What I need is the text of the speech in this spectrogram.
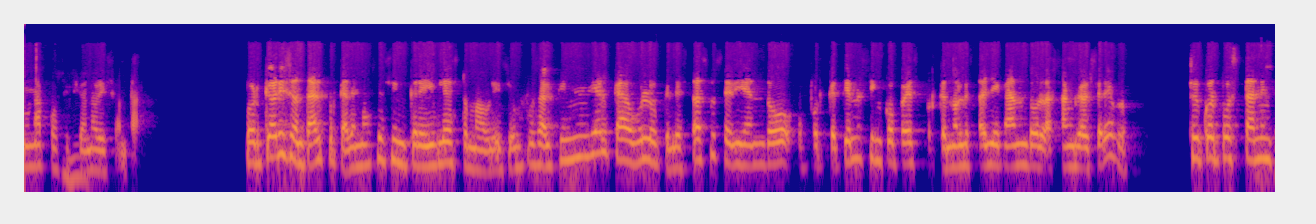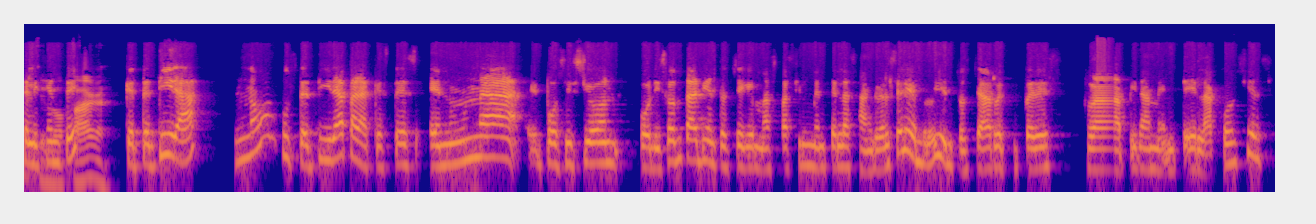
una posición horizontal. ¿Por qué horizontal? Porque además es increíble esto, Mauricio. Pues al fin y al cabo lo que le está sucediendo, o porque tiene síncope, es porque no le está llegando la sangre al cerebro. El cuerpo es tan inteligente que te tira, no, pues te tira para que estés en una posición horizontal y entonces llegue más fácilmente la sangre al cerebro y entonces ya recuperes rápidamente la conciencia.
